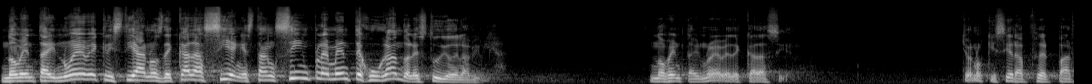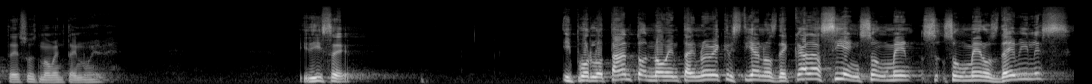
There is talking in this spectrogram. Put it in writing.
99 cristianos de cada 100 están simplemente jugando al estudio de la Biblia. 99 de cada 100. Yo no quisiera ser parte de esos 99. Y dice, y por lo tanto 99 cristianos de cada 100 son, son menos débiles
